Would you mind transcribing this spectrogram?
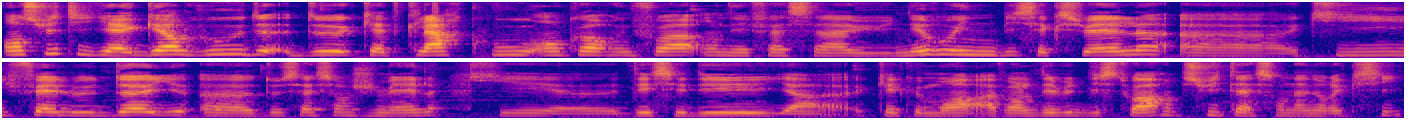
Ensuite, il y a Girlhood de Kate Clark où, encore une fois, on est face à une héroïne bisexuelle qui fait le deuil de sa sœur jumelle qui est décédée il y a quelques mois avant le début de l'histoire suite à son anorexie.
